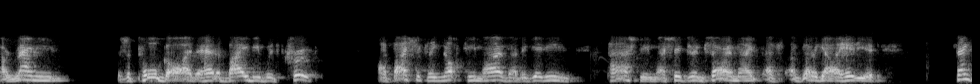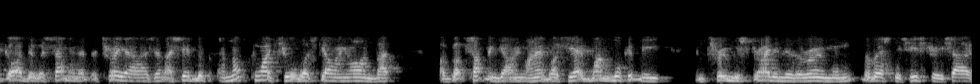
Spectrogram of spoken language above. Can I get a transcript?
I ran in. There's a poor guy that had a baby with croup. I basically knocked him over to get in past him. I said to him, sorry, mate, I've, I've got to go ahead of you. Thank God there was someone at the triage. And I said, look, I'm not quite sure what's going on, but I've got something going on. Well, she had one look at me and threw me straight into the room, and the rest is history. So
